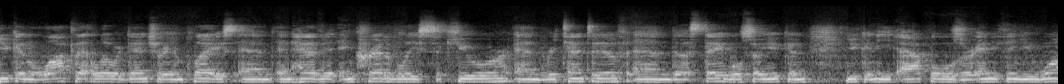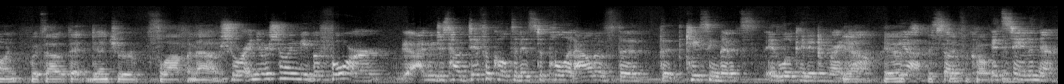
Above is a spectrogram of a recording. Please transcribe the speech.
you can lock that lower denture in place and, and have it incredibly secure and retentive and uh, stable so you can you can eat apples or anything you want without that denture flopping out. Sure, and you were showing me before. I mean, just how difficult it is to pull it out of the, the casing that it's it located in right Yeah, now. yeah, it's- it's so difficult. It's staying in there.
